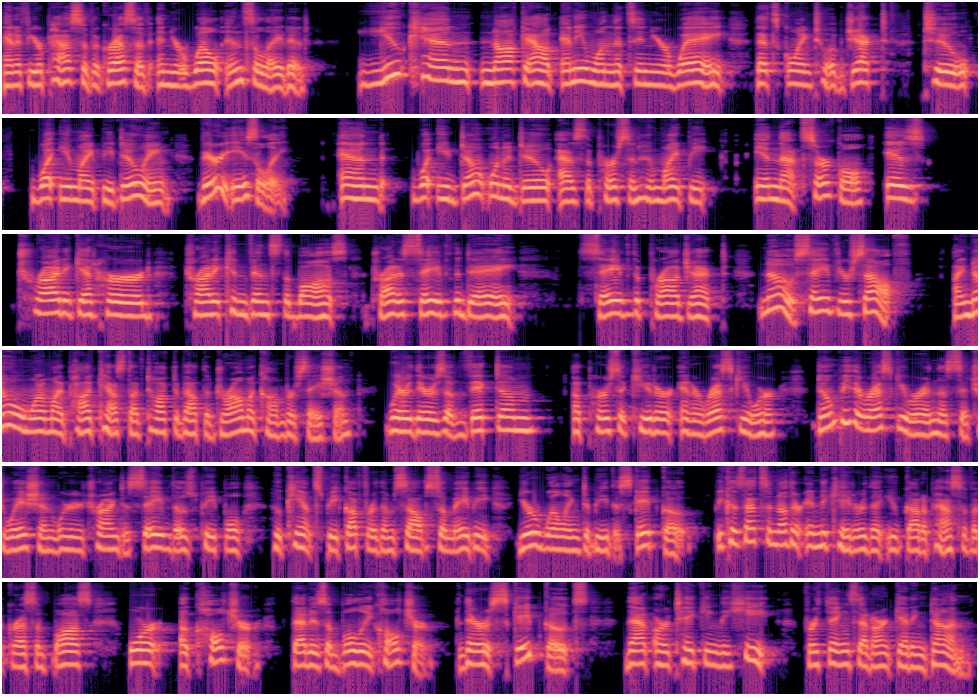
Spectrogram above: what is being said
and if you're passive aggressive and you're well insulated, you can knock out anyone that's in your way that's going to object to what you might be doing very easily. And what you don't want to do as the person who might be in that circle is try to get heard, try to convince the boss, try to save the day, save the project. No, save yourself. I know in one of my podcasts, I've talked about the drama conversation where there's a victim, a persecutor, and a rescuer. Don't be the rescuer in this situation where you're trying to save those people who can't speak up for themselves. So maybe you're willing to be the scapegoat because that's another indicator that you've got a passive aggressive boss or a culture that is a bully culture. There are scapegoats that are taking the heat for things that aren't getting done.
